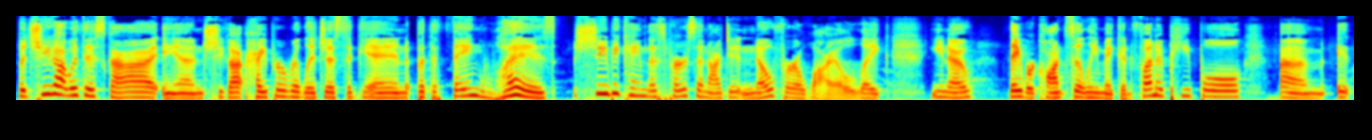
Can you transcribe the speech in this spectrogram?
But she got with this guy and she got hyper religious again. But the thing was, she became this person I didn't know for a while. Like, you know, they were constantly making fun of people um, it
